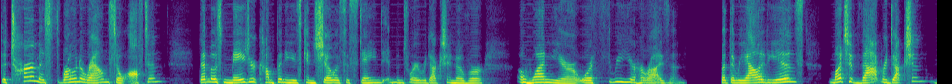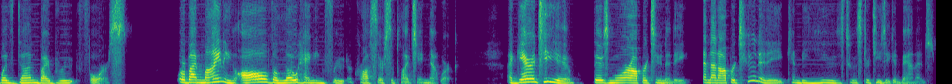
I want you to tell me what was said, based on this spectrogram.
The term is thrown around so often that most major companies can show a sustained inventory reduction over a one year or three year horizon. But the reality is much of that reduction was done by brute force or by mining all the low-hanging fruit across their supply chain network. I guarantee you there's more opportunity and that opportunity can be used to a strategic advantage.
